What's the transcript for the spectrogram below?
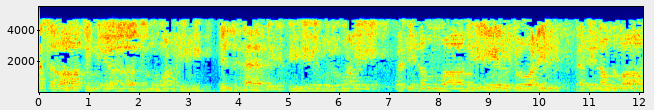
حسرات يا دموعي الهادي في ضلوعي. فإلى الله رجوعي فإلى الله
